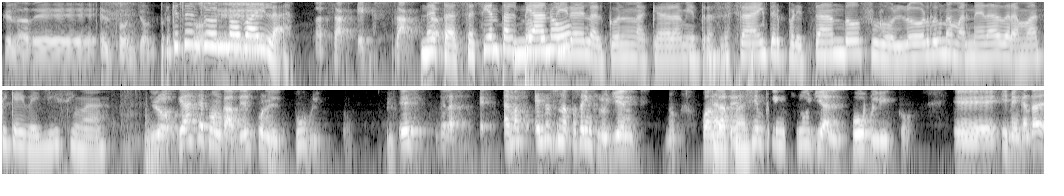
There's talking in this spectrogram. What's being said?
que la de Elton John. Porque Elton John no eh, baila. Exacto, Neta, se sienta al piano. No tira el alcohol en la cara mientras está interpretando su dolor de una manera dramática y bellísima. Lo que hace Juan Gabriel con el público es de las. Eh, además, esa es una cosa incluyente, ¿no? Juan Gabriel siempre incluye al público. Eh, y me encantaba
